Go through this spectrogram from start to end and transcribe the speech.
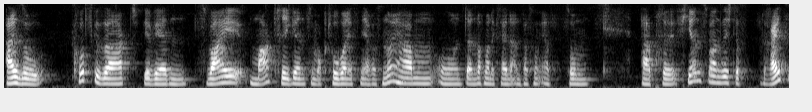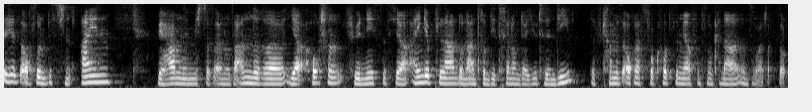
Also Kurz gesagt, wir werden zwei Marktregeln zum Oktober nächsten Jahres neu haben und dann nochmal eine kleine Anpassung erst zum April 24. Das reiht sich jetzt auch so ein bisschen ein. Wir haben nämlich das eine oder andere ja auch schon für nächstes Jahr eingeplant, unter anderem die Trennung der UTLD. Das kam jetzt auch erst vor kurzem ja auf unserem Kanal und so weiter. So.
